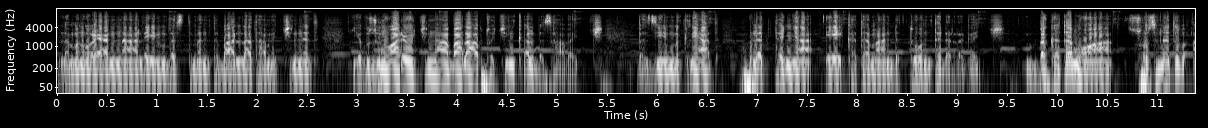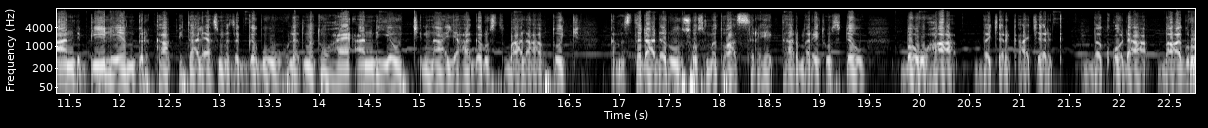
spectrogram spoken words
ለመኖሪያና ለኢንቨስትመንት ባላት አመችነት የብዙ ነዋሪዎችና ባለሀብቶችን ቀልብ ሳበች። በዚህም ምክንያት ሁለተኛ ኤ ከተማ እንድትሆን ተደረገች። በከተማዋ 3.1 ቢሊዮን ብር ካፒታል ያስመዘገቡ 221 የውጭና የሀገር ውስጥ ባለሀብቶች ከመስተዳደሩ 310 ሄክታር መሬት ወስደው በውሃ፣ በጨርቃጨርቅ፣ በቆዳ፣ በ agro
